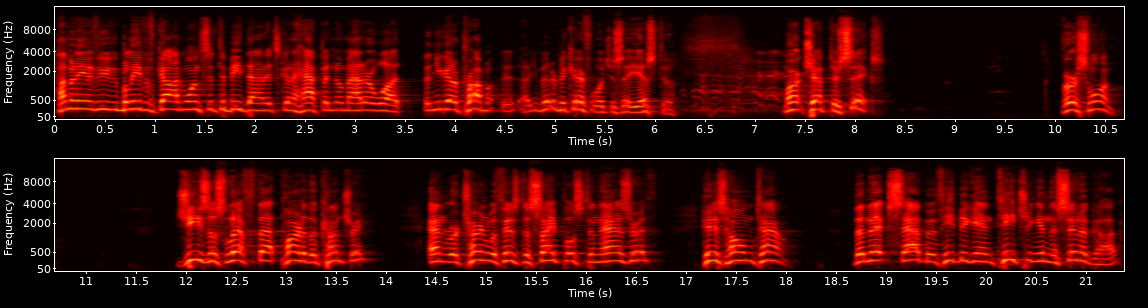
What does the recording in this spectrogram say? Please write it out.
How many of you believe if God wants it to be done, it's going to happen no matter what? Then you got a problem. Uh, you better be careful what you say yes to. Mark chapter 6, verse 1. Jesus left that part of the country and returned with his disciples to Nazareth, his hometown. The next Sabbath, he began teaching in the synagogue,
